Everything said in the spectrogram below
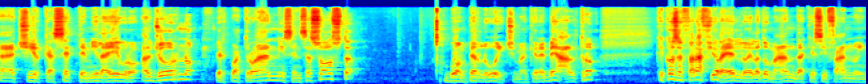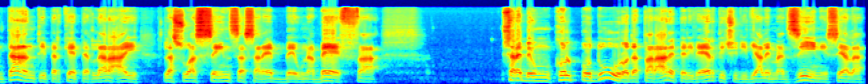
eh, circa 7 mila euro al giorno per 4 anni senza sosta buon per lui, ci mancherebbe altro. Che cosa farà Fiorello è la domanda che si fanno in tanti, perché per la RAI la sua assenza sarebbe una beffa, sarebbe un colpo duro da parare per i vertici di Viale Mazzini se alla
